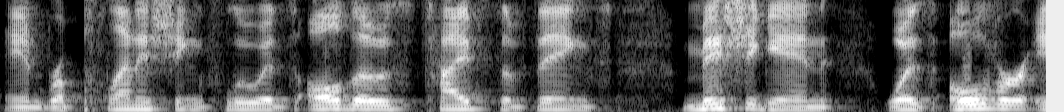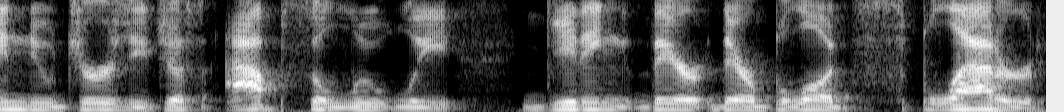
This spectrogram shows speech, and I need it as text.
and replenishing fluids, all those types of things. Michigan was over in New Jersey, just absolutely getting their their blood splattered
